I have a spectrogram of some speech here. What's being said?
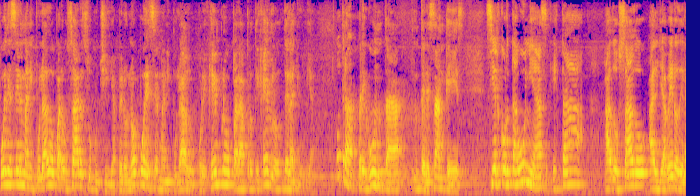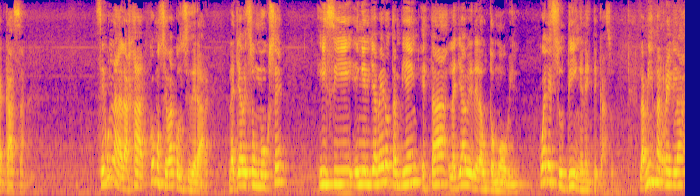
puede ser manipulado para usar su cuchilla, pero no puede ser manipulado, por ejemplo, para protegerlo de la lluvia. Otra pregunta interesante es, si el corta uñas está adosado al llavero de la casa, según la alajá, ¿cómo se va a considerar? ¿Las llaves son muxe? Y si en el llavero también está la llave del automóvil, ¿cuál es su din en este caso? La misma regla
